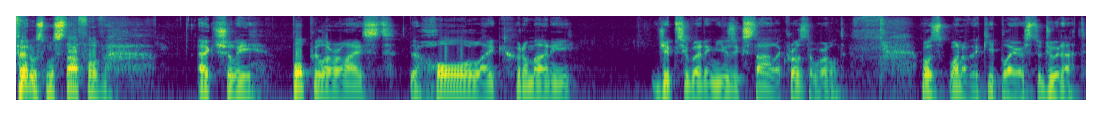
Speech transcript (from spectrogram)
Ferus Mustafov actually popularized the whole like Romani gypsy wedding music style across the world was one of the key players to do that.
